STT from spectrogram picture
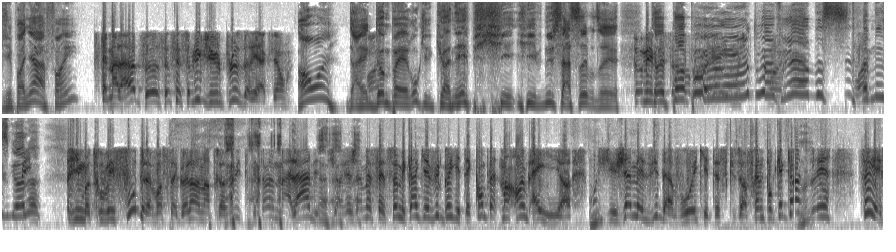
J'ai pogné à la fin. C'était malade ça. Ça c'est celui que j'ai eu le plus de réactions. Ah ouais? Avec Ouais. Dom Perrault qui le connaît, puis qui il est venu s'asseoir pour dire T'as pas peur, je- toi, ouais. Fred, Ouais. t'as ce gars-là? Il m'a trouvé fou de voir ce gars-là en entrevue. C'était un malade. J'aurais jamais fait ça. Mais quand il a vu le gars, il était complètement humble. Hey, euh, moi, j'ai jamais dit d'avouer qu'il était schizophrène. Pour quelqu'un dire, tu sais,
